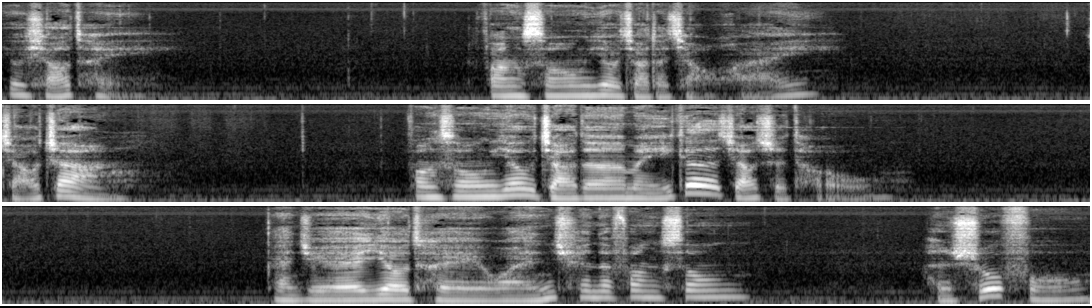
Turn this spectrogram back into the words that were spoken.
右小腿，放松右脚的脚踝、脚掌，放松右脚的每一个脚趾头，感觉右腿完全的放松，很舒服，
